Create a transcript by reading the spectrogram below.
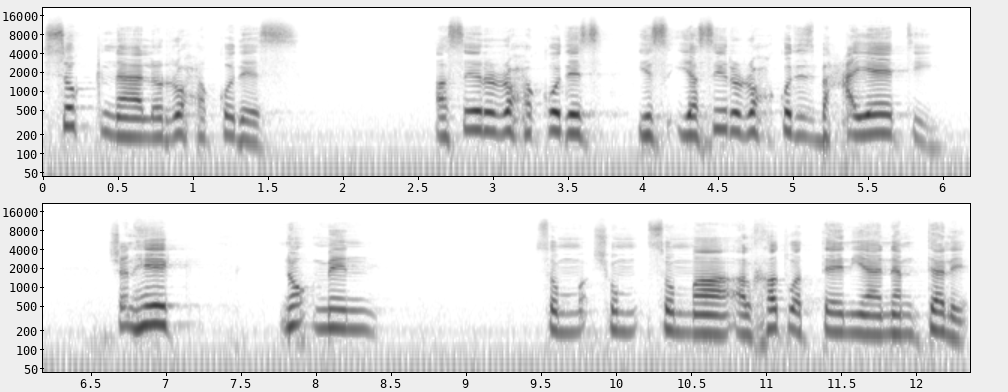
سكنة للروح القدس. أصير الروح القدس يصير الروح القدس بحياتي. عشان هيك نؤمن ثم ثم الخطوة الثانية نمتلئ.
